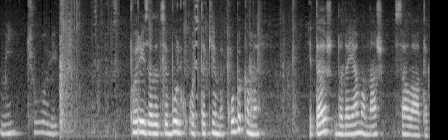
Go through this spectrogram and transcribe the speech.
мій чоловік. Порізали цибульку ось такими кубиками і теж додаємо в наш салатик.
